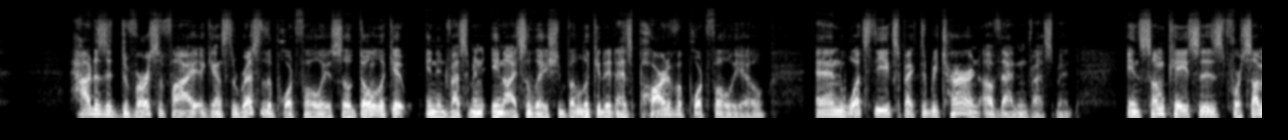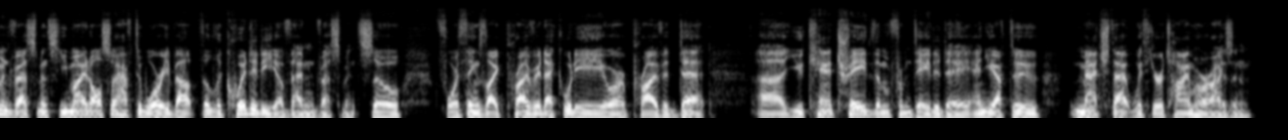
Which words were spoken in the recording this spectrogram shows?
How does it diversify against the rest of the portfolio? So don't look at an investment in isolation, but look at it as part of a portfolio. And what's the expected return of that investment? In some cases, for some investments, you might also have to worry about the liquidity of that investment. So for things like private equity or private debt, uh, you can't trade them from day to day and you have to match that with your time horizon.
